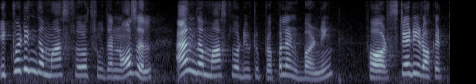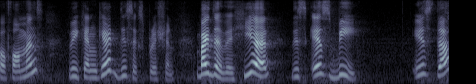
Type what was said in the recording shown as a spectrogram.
equating the mass flow through the nozzle and the mass flow due to propellant burning for steady rocket performance we can get this expression. By the way here this S b is the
